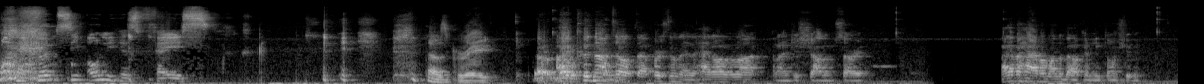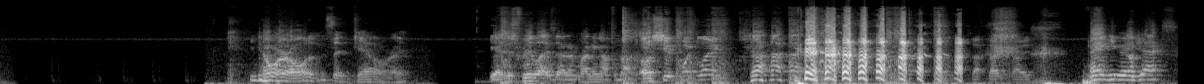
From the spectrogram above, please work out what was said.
I couldn't see only his face. That was great. I could not tell if that person had a hat on or not, and I just shot him. Sorry. I have a hat. I'm on the balcony. Don't shoot me. You know we're all in the same channel, right? Yeah, I just realized that I'm running off the balcony. Oh shit, point blank! That, that's nice. Thank you, Ajax.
